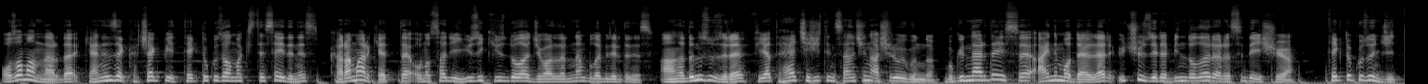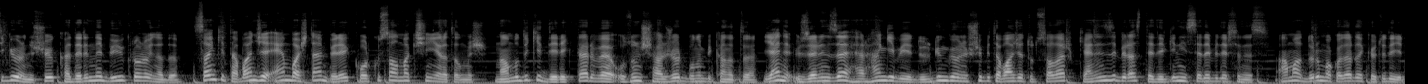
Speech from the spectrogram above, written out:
O zamanlarda kendinize kaçak bir tek 9 almak isteseydiniz kara markette onu sadece 100-200 dolar civarlarından bulabilirdiniz. Anladığınız üzere fiyat her çeşit insan için aşırı uygundu. Bugünlerde ise aynı modeller 300 ile 1000 dolar arası değişiyor. Tek 9'un ciddi görünüşü kaderinde büyük rol oynadı. Sanki tabanca en baştan beri korku salmak için yaratılmış. Namludaki delikler ve uzun şarjör bunun bir kanıtı. Yani üzerinize herhangi bir düzgün görünüşlü bir tabanca tutsalar kendinizi biraz tedirgin hissedebilirsiniz. Ama durum o kadar da kötü değil.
